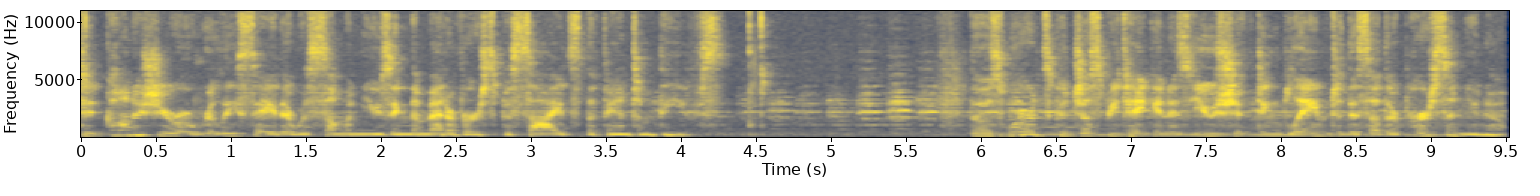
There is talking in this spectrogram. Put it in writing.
Did Kaneshiro really say there was someone using the metaverse besides the Phantom Thieves? Those words could just be taken as you shifting blame to this other person, you know.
